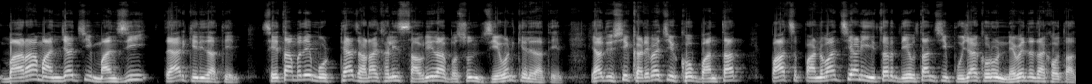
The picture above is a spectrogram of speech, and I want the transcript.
बारा मांजाची मांजी तयार केली जाते. शेतामध्ये मोठ्या झाडाखाली सावलीला बसून जेवण केले जाते. या दिवशी कडब्याची खोप बांधतात. पाच पांडवांची आणि इतर देवतांची पूजा करून नैवेद्य दाखवतात.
